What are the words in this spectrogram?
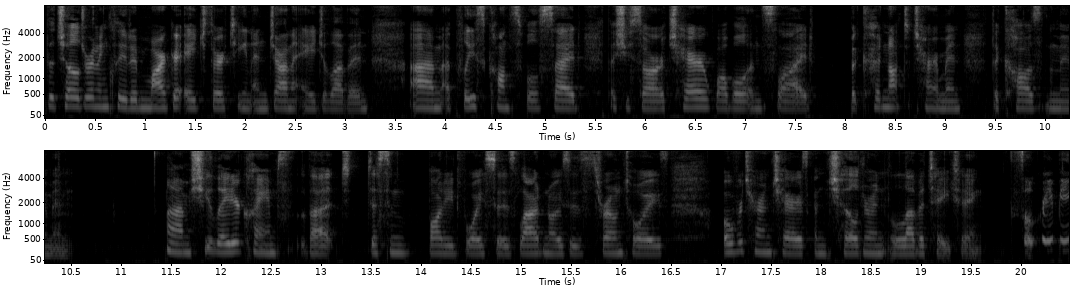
The children included Margaret, age 13, and Janet, age 11. Um, a police constable said that she saw a chair wobble and slide, but could not determine the cause of the movement. Um, she later claims that disembodied voices, loud noises, thrown toys, overturned chairs, and children levitating. So creepy.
